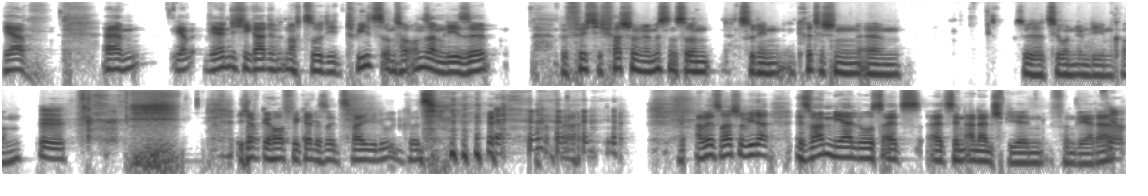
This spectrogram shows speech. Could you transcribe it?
ja, ähm, ja während ich hier gerade noch so die Tweets unter unserem lese, befürchte ich fast schon, wir müssen so zu den kritischen ähm, Situationen im Leben kommen. Hm. Ich habe gehofft, wir können das so in zwei Minuten kurz. aber, aber, es war schon wieder, es war mehr los als, als in anderen Spielen von Werder. Ja.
